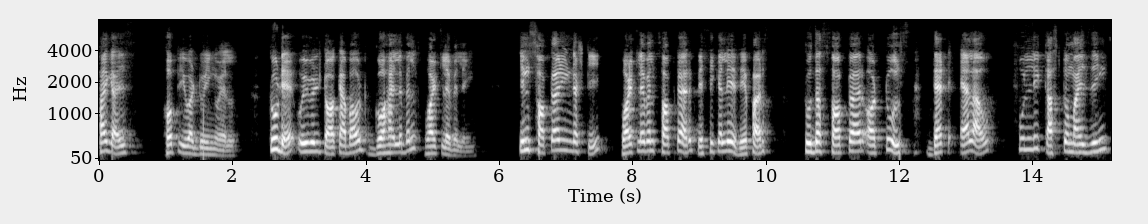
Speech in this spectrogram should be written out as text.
Hi guys, hope you are doing well. Today we will talk about Go High Level White Labeling. In software industry, white label software basically refers to the software or tools that allow fully customizing,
